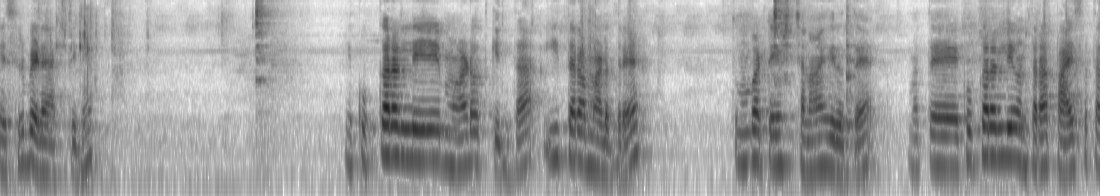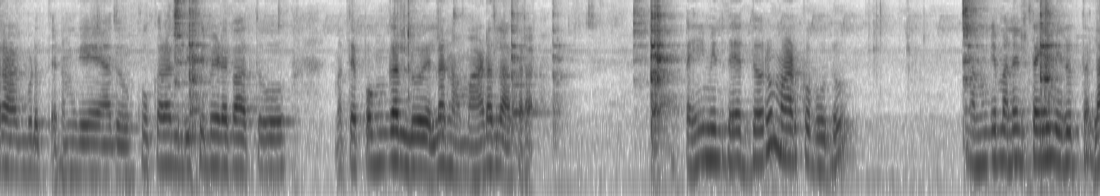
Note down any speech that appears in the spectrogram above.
ಹೆಸರುಬೇಳೆ ಹಾಕ್ತೀನಿ. ಈ ಕುಕ್ಕರಲ್ಲಿ ಮಾಡೋದಕ್ಕಿಂತ ಈ ಥರ ಮಾಡಿದ್ರೆ ತುಂಬ ಟೇಸ್ಟ್ ಚೆನ್ನಾಗಿರುತ್ತೆ. ಮತ್ತು ಕುಕ್ಕರಲ್ಲಿ ಒಂಥರ ಪಾಯಸ ಥರ ಆಗಿಬಿಡುತ್ತೆ. ನಮಗೆ ಅದು ಕುಕ್ಕರಲ್ಲಿ ಬಿಸಿಬೇಳೆ ಬಾತು ಮತ್ತು ಪೊಂಗಲ್ಲು ಎಲ್ಲ ನಾವು ಮಾಡಲ್ಲ ಆ ಥರ. ಟೈಮ್ ಇಲ್ಲದೆ ಇದ್ದವರು ಮಾಡ್ಕೋಬೋದು. ನಮಗೆ ಮನೇಲಿ ಟೈಮ್ ಇರುತ್ತಲ್ಲ,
